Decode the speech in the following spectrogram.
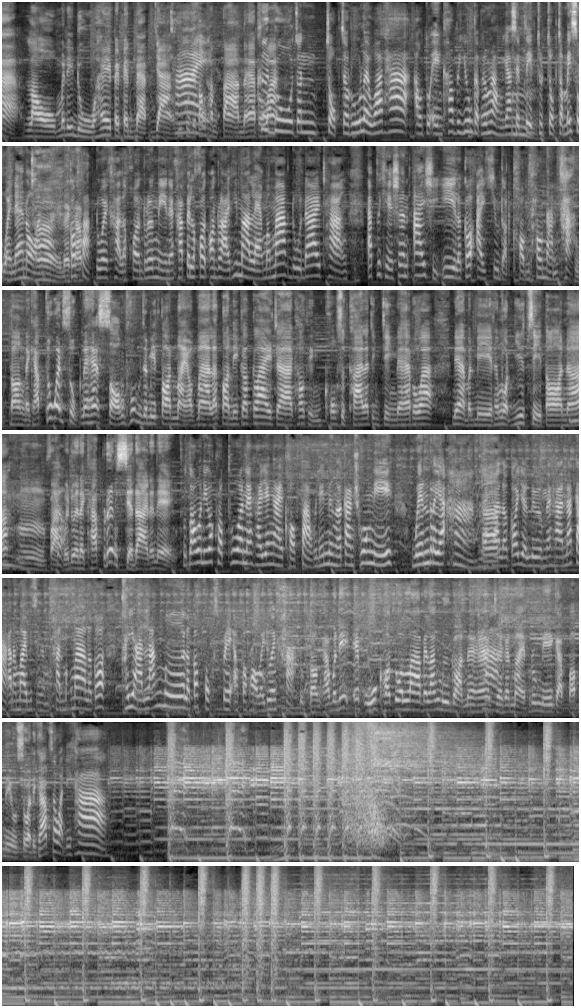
เราไม่ได้ดูให้ไปเป็นแบบอย่างที่คุณใช่จะต้องทำตามนะฮะเพคือราะว่า ดูจนจบจะรู้เลยว่าถ้าเอาตัวเองเข้าไปยุ่งกับเรื่องราวของยาเสพติดอืมจุดจบจะไม่สวยแน่นอน ใช่นะครับ ก็ฝากด้วยค่ะละครเรื่องนี้นะคะเป็นละครออนไลน์ที่มาแรงมาก ๆ ดูได้ทางแอปพลิเคชัน i อ e แล้วก็ iq.com เท่านั้นค่ะ ถูกต้องนะครับ ทุกวันศุกร์นะฮะสองทุ่มจะมีตอนใหม่ออกมา แล้วตอนนี้ก็ใกล้จะเข้าถึงโค้งสุดท้ายแล้วจริง ๆ นะฮะเพราะว่าเนี่ยมันมีทั้งหมด 24 ตอนนะอืมฝากไว้ด้วยนะครับ เรื่องเสียดายนั่นเอง ถูกต้องวันนี้ก็ครบถ้วนนะคะ ยังไงขอฝากไว้นิดนึงแล้วกันช่วงนี้ เว้นระยะห่างนะครัคะ บ แล้วก็อย่าลืมนะคะหน้ากากอนามัยเป็นสิ่งสำคัญมากๆ แล้วก็ขยันล้างมือแล้วก็พกสเปรย์แอลกอฮอล์ไว้ด้วยค่ะ ถูกต้องครับ วันนี้เอฟอูขอตัวลาไปล้างมือก่อนนะฮะ ค่ะ เจอกันใหม่พรุ่งนี้กับป๊อปนิวสวัสดีครับ สวัสดีค่ะ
